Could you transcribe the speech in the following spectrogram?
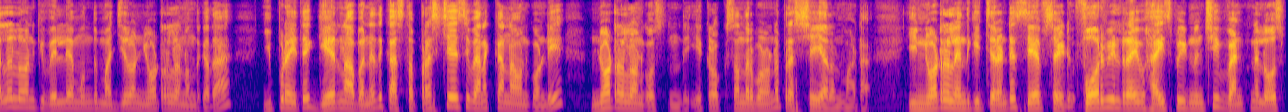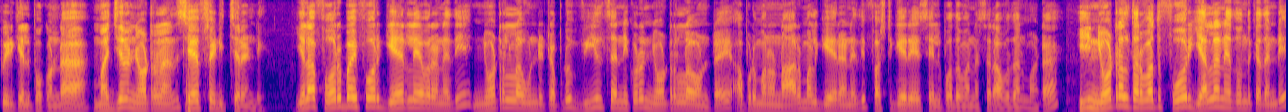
ఎల్ లోనికి వెళ్ళే ముందు మధ్యలో న్యూట్రల్ అని ఉంది కదా. ఇప్పుడైతే గేర్ నాబ్ అనేది కాస్త ప్రెస్ చేసి వెనక్కి అన్నాం అనుకోండి న్యూట్రల్లోనికి వస్తుంది. ఇక్కడ ఒక సందర్భంలోనే ప్రెస్ చేయాలన్నమాట. ఈ న్యూట్రల్ ఎందుకు ఇచ్చారంటే safe side. Four wheel drive high speed నుంచి వెంటనే లో స్పీడ్కి వెళ్ళిపోకుండా మధ్యలో న్యూట్రల్ అనేది సేఫ్ సైడ్ ఇచ్చారండి. ఇలా four by four gear lever అనేది న్యూట్రల్లో ఉండేటప్పుడు వీల్స్ అన్ని కూడా న్యూట్రల్లో ఉంటాయి. అప్పుడు మనం నార్మల్ గేర్ అనేది ఫస్ట్ గేర్ వేసి వెళ్ళిపోదాం అనే సరే అవదనమాట ఈ న్యూట్రల్ తర్వాత ఫోర్ ఎల్ అనేది ఉంది కదండి.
